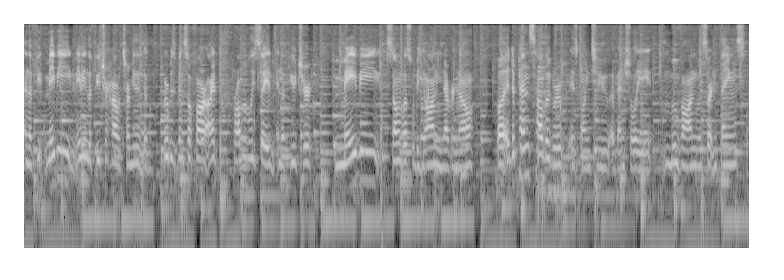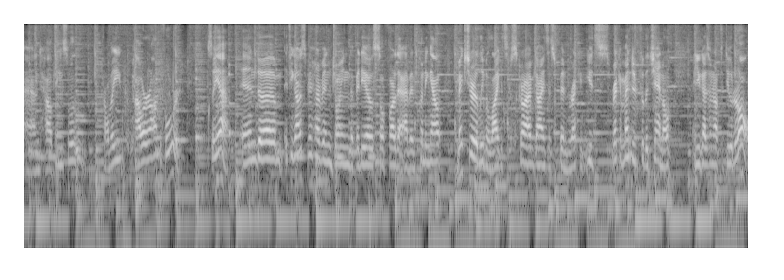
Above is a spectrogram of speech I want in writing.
in the maybe maybe in the future how turbulent the group has been so far, I'd probably say in the future, maybe some of us will be gone. You never know. But it depends how the group is going to eventually move on with certain things and how things will probably power on forward. So yeah, and um, if you guys have been enjoying the videos so far that I've been putting out, make sure to leave a like and subscribe, guys. It's been rec it's recommended for the channel, and you guys don't have to do it at all.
